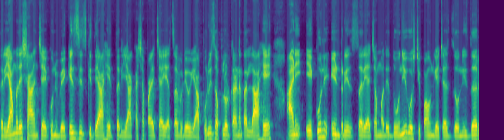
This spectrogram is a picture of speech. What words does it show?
तर यामध्ये शाळांच्या एकूण वेकेन्सीज किती आहेत तर या कशा पाहायच्या याचा व्हिडिओ यापूर्वीच अपलोड करण्यात आलेला आहे. आणि एकूण एंट्रीज तर याच्यामध्ये दोन्ही गोष्टी पाहून घ्यायच्या दोन्ही जर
